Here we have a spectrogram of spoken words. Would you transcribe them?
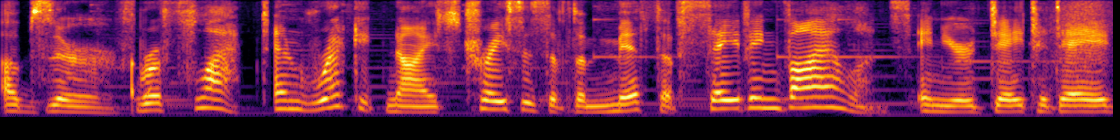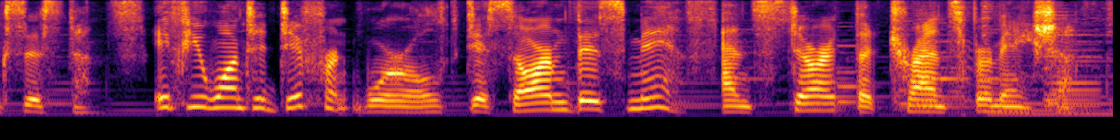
Observe, reflect, and recognize traces of the myth of saving violence in your day to day existence. If you want a different world, disarm this myth and start the transformation.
